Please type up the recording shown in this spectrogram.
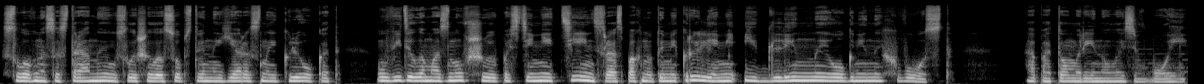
Словно со стороны услышала собственный яростный клёкот, увидела мазнувшую по стене тень с распахнутыми крыльями и длинный огненный хвост, а потом ринулась в бой.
